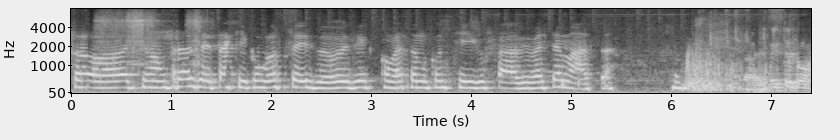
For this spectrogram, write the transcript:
Tô ótimo, é um prazer estar aqui com vocês hoje, conversando contigo, Fábio, vai ser massa. Muito bom.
